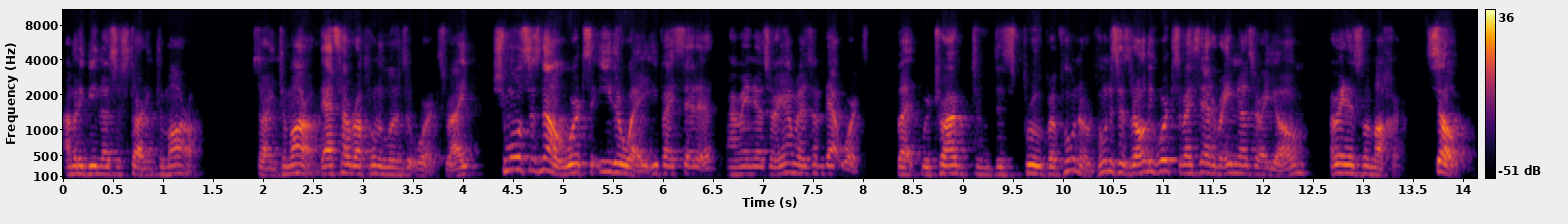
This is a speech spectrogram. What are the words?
I'm going to be a Nazir starting tomorrow. Starting tomorrow. That's how Rav Huna learns it works, right? Shmuel says, no, it works either way. If I said, I'm going to that works. But we're trying to disprove Rav Huna. Rav Huna says it only works if I said Rein Nazar Yom, So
